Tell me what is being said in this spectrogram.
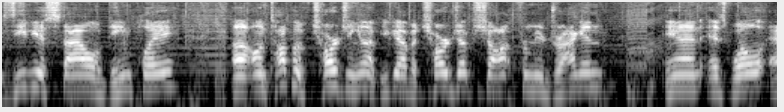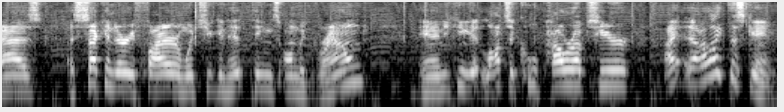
Xevious style gameplay. Uh, on top of charging up, you can have a charge up shot from your dragon, and as well as a secondary fire in which you can hit things on the ground and you can get lots of cool power-ups here. I, I like this game.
